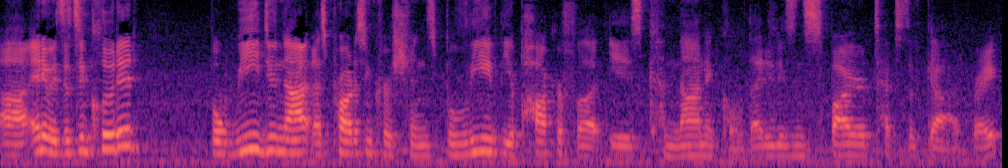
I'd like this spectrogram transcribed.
Uh, anyways, it's included. But we do not, as Protestant Christians, believe the Apocrypha is canonical, that it is inspired text of God, right?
